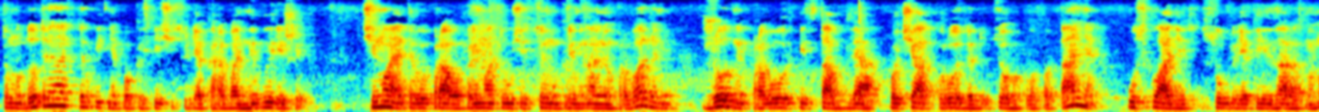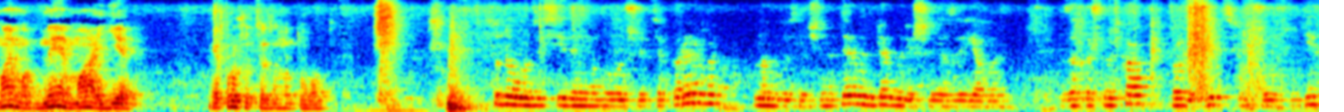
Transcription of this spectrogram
Тому до 13 квітня, поки слідчий суддя Карабань не вирішить, чи маєте ви право приймати участь в цьому кримінальному провадженні, жодних правових підстав для початку розгляду цього клопотання у складі суду, який зараз ми маємо, немає. Я прошу це занотувати. Судовому засіданні оголошується перерва Нам визначений термін для вирішення заяви захисника про відвід слідчому суді.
